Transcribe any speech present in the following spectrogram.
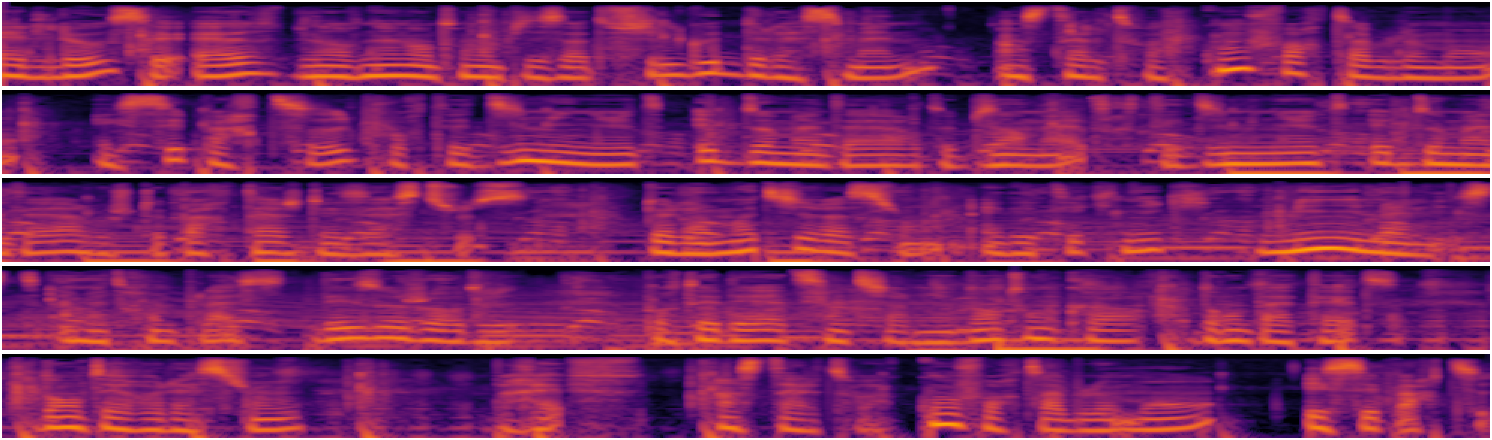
Hello, c'est Eve, bienvenue dans ton épisode Feel Good de la semaine. Installe-toi confortablement et c'est parti pour tes 10 minutes hebdomadaires de bien-être, tes 10 minutes hebdomadaires où je te partage des astuces, de la motivation et des techniques minimalistes à mettre en place dès aujourd'hui pour t'aider à te sentir mieux dans ton corps, dans ta tête, dans tes relations. Bref, installe-toi confortablement et c'est parti.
